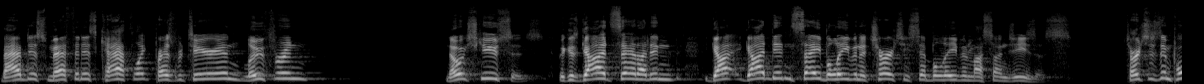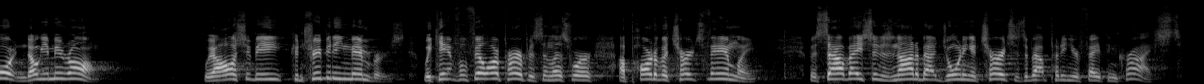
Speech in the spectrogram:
Baptist, Methodist, Catholic, Presbyterian, Lutheran. No excuses. Because God said, I didn't, God, God didn't say believe in a church, He said believe in my son Jesus. Church is important, don't get me wrong. We all should be contributing members. We can't fulfill our purpose unless we're a part of a church family. But salvation is not about joining a church, it's about putting your faith in Christ.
